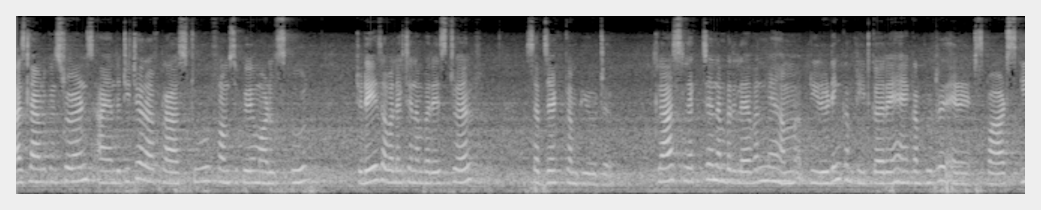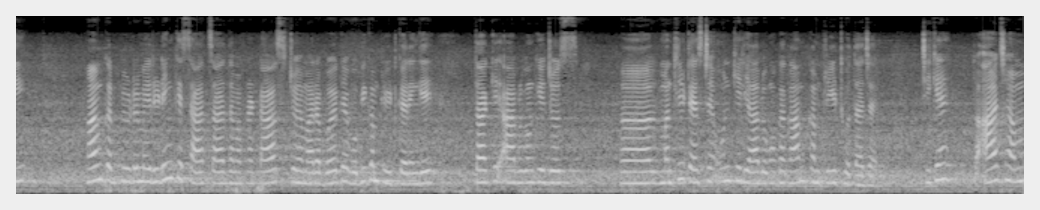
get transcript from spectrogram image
Assalamu alaikum students. I am the teacher of class 2 from Superior Model School. Today's our lecture number is 12, subject computer. Class lecture number 11 में हम अपनी रीडिंग कंप्लीट कर रहे हैं कंप्यूटर एंड इट्स पार्ट्स की हम कंप्यूटर में रीडिंग के साथ साथ हम अपना टास्क जो हमारा वर्क है वो भी कंप्लीट करेंगे ताकि आप लोगों के जो मंथली टेस्ट हैं उनके लिए आप लोगों का काम कंप्लीट होता जाए ठीक है तो आज हम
